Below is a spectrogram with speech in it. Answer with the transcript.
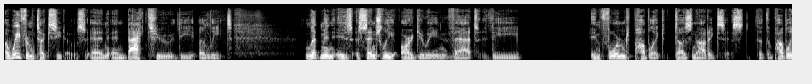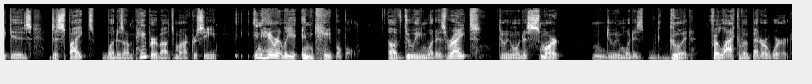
away from tuxedos and, and back to the elite, Lippmann is essentially arguing that the informed public does not exist, that the public is, despite what is on paper about democracy, inherently incapable of doing what is right, doing what is smart, and doing what is good, for lack of a better word.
